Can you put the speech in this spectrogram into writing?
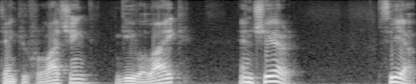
Thank you for watching, give a like and share. See ya!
